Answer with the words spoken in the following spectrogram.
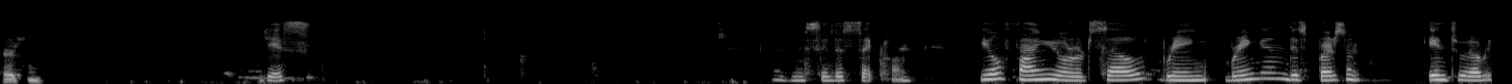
person. Yes. Let me see the second. You'll find yourself bring bringing this person into every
